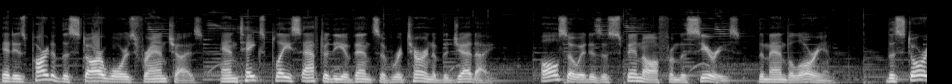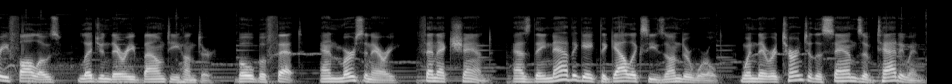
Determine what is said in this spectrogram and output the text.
It is part of the Star Wars franchise and takes place after the events of Return of the Jedi. Also it is a spin-off from the series, The Mandalorian. The story follows legendary bounty hunter Boba Fett and mercenary Fennec Shand as they navigate the galaxy's underworld when they return to the sands of Tatooine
